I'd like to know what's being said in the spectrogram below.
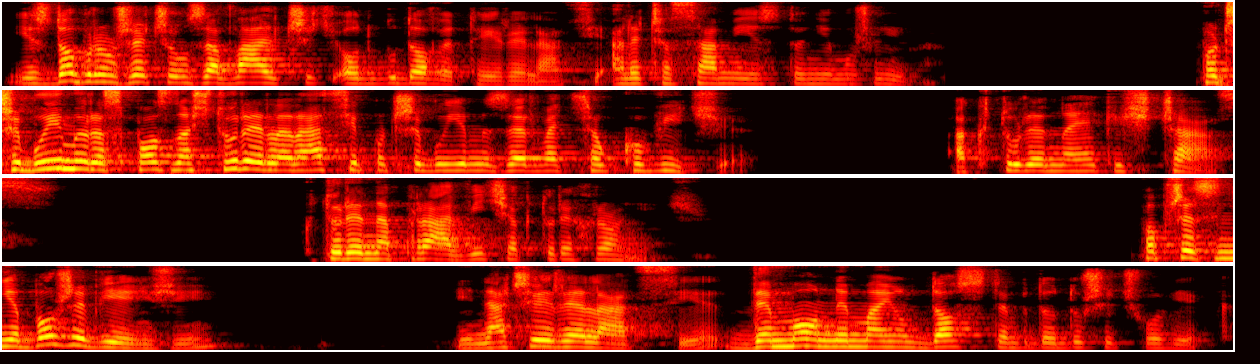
Jest dobrą rzeczą zawalczyć o odbudowę tej relacji, ale czasami jest to niemożliwe. Potrzebujemy rozpoznać, które relacje potrzebujemy zerwać całkowicie, a które na jakiś czas, które naprawić, a które chronić. Poprzez nieboże więzi, inaczej relacje, demony mają dostęp do duszy człowieka.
